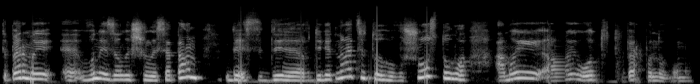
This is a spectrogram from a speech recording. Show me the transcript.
Тепер ми, е, вони залишилися там, десь де, в 19-го, в 6-го, а ми, а ми от тепер по-новому.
